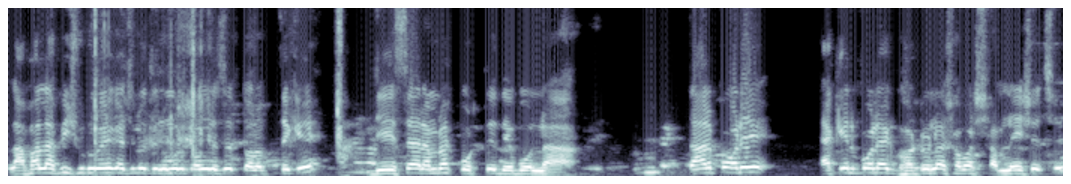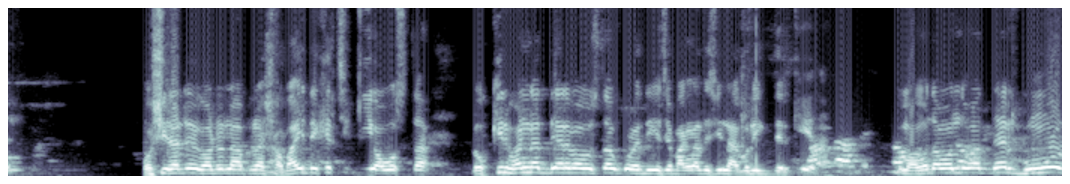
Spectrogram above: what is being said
লাফালাফি শুরু হয়ে গেছিল তৃণমূল কংগ্রেসের তরফ থেকে যে এসআইআর আমরা করতে দেব না। তারপরে একের পর এক ঘটনা সবার সামনে এসেছে। বসিরহাটের ঘটনা আপনারা সবাই দেখেছি, কি অবস্থা। লক্ষ্মীর ভান্ডার দেওয়ার ব্যবস্থাও করে দিয়েছে বাংলাদেশি নাগরিকদেরকে মমতা বন্দ্যোপাধ্যায়ের গুমর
